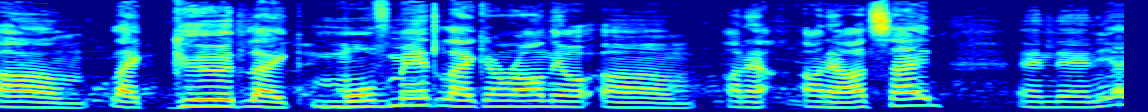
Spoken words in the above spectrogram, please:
um, like good like movement like around the um, on the on the outside, and then yeah.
